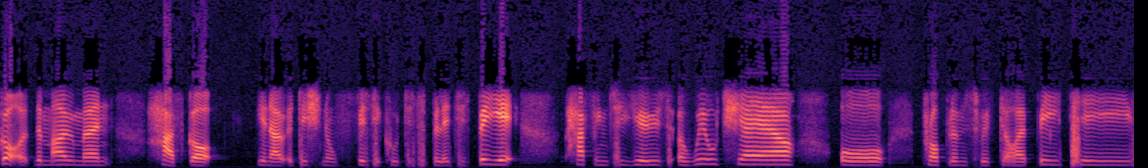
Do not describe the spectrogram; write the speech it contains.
got at the moment have got, you know, additional physical disabilities, be it having to use a wheelchair or problems with diabetes,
